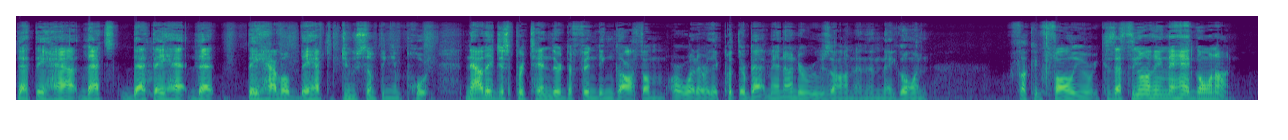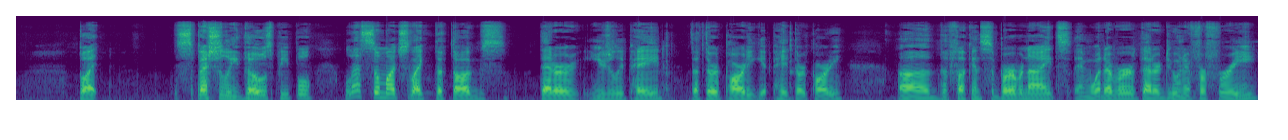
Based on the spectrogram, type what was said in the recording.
that they have that's that they have that they have a they have to do something important. Now they just pretend they're defending Gotham or whatever. They put their Batman underoos on and then they go and fucking follow you because that's the only thing they had going on. But especially those people, less so much like the thugs that are usually paid, the third party get paid third party uh, the fucking suburbanites and whatever that are doing it for free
